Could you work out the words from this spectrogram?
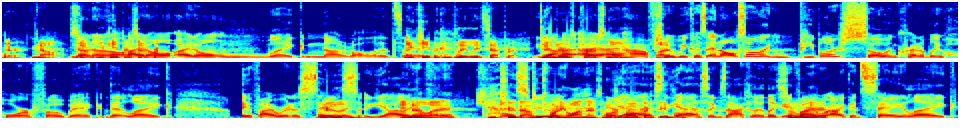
Tinder? No, No, So no, you no. keep it I don't. I don't like not at all. It's you I- keep it completely separate. Yeah, Tinder's I, I- personal. I have to because, and also like people are so incredibly whore phobic that like. If I were to say, Really? s- yeah, In like, LA? In if- yes, dude. 2021, there's whore-phobic yes, people? Yes, exactly. Like So if I were. I could say like,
